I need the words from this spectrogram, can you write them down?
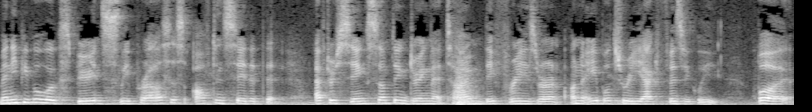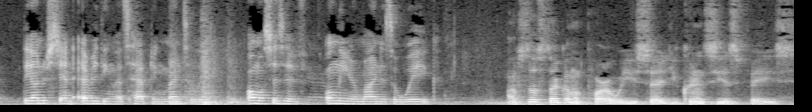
Many people who experience sleep paralysis often say that the, after seeing something during that time, they freeze or are unable to react physically, but they understand everything that's happening mentally, almost as if only your mind is awake. I'm still stuck on the part where you said you couldn't see his face.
